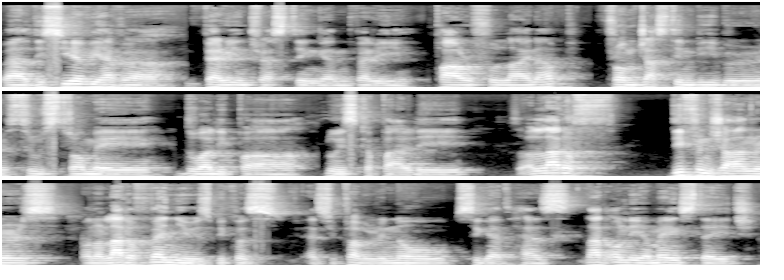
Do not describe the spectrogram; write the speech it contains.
Well, this year we have a very interesting and very powerful lineup from Justin Bieber through Stromae, Dua Lipa, Lewis Capaldi. So a lot of different genres on a lot of venues because as you probably know, Sziget has not only a main stage,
